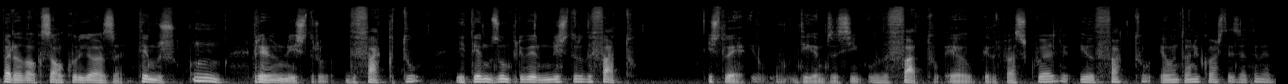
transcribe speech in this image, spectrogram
paradoxal curiosa. Temos um primeiro-ministro de facto e temos um primeiro-ministro de fato. Isto é, digamos assim, o de fato é o Pedro Passos Coelho e o de facto é o António Costa, exatamente.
